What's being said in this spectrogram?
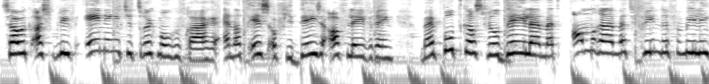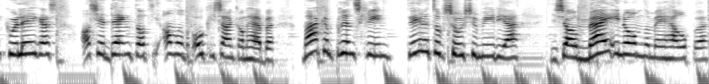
zou ik alsjeblieft één dingetje terug mogen vragen. En dat is of je deze aflevering, mijn podcast, wil delen met anderen, met vrienden, familie, collega's. Als je denkt dat die ander er ook iets aan kan hebben, maak een printscreen, deel het op social media. Je zou mij enorm ermee helpen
